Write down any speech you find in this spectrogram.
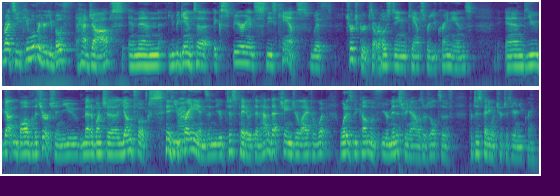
Right, so you came over here, you both had jobs, and then you began to experience these camps with church groups that were hosting camps for Ukrainians. And you got involved with the church and you met a bunch of young folks, Ukrainians, and you participated with them. How did that change your life, or what, what has become of your ministry now as a result of participating with churches here in Ukraine?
